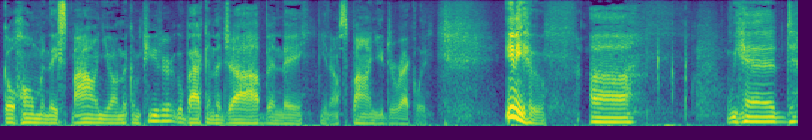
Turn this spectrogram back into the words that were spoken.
Go home and they spy on you on the computer. Go back in the job and they you know spy on you directly. Anywho, uh, we had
